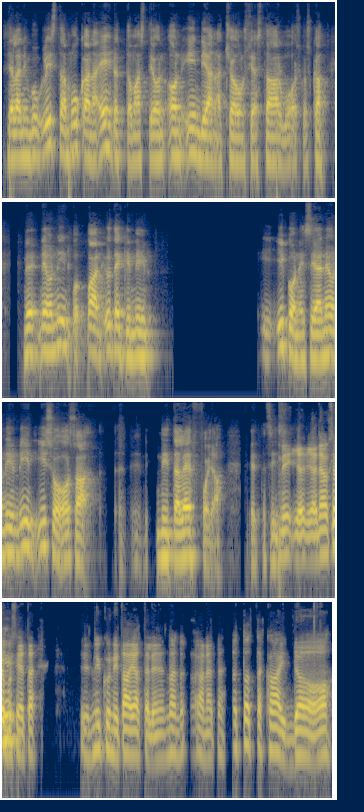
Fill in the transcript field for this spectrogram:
siellä niin kuin listan mukana ehdottomasti on, on Indiana Jones ja Star Wars, koska ne, ne on niin, vaan jotenkin niin ikonisia, ne on niin, niin iso osa niitä leffoja. Että siis, niin, ja, ja ne on semmoisia, että nyt kun niitä ajattelin, niin no, että no totta kai, daa,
